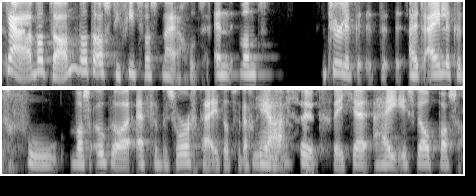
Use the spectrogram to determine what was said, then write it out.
Ja, wat dan? Wat als die fiets was? Nou ja, goed. En, want natuurlijk, uiteindelijk het gevoel was ook wel even bezorgdheid. Dat we dachten, ja, ja fuck, weet je, hij is wel pas 8,5.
